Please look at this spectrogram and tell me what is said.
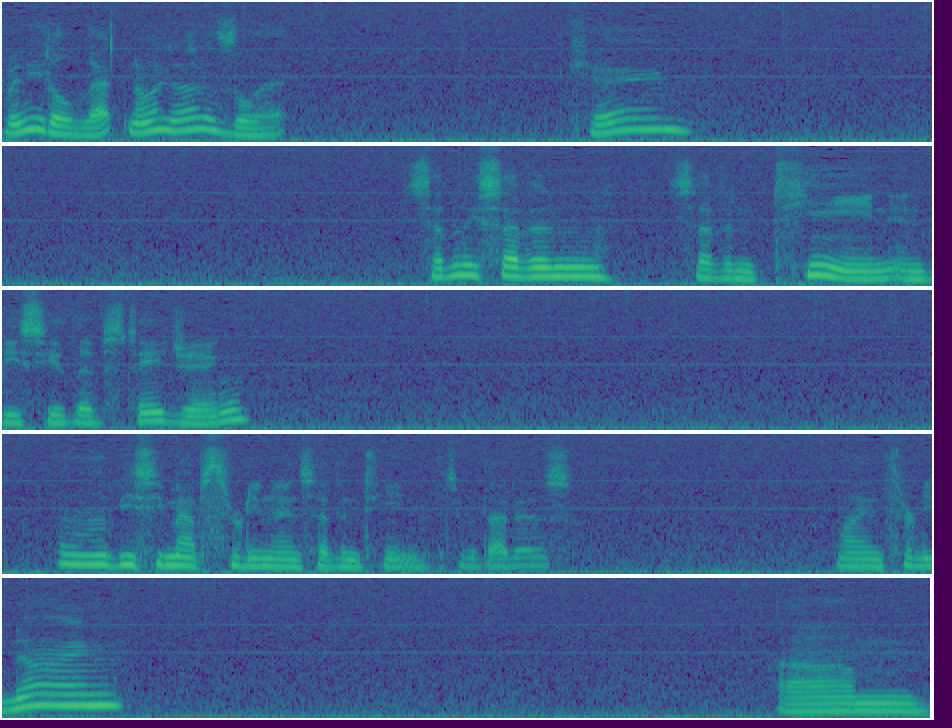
do I need a let no that is let okay 7717 in BC Lib staging. Uh, BC maps 3917. Let's see what that is. Line 39. Um,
